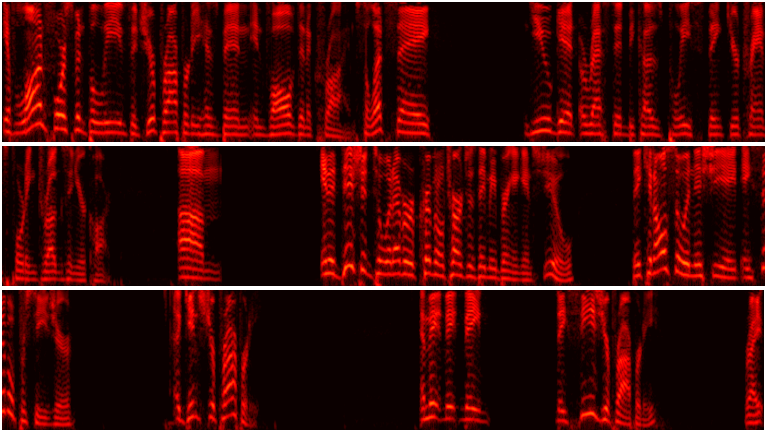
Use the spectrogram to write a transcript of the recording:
if law enforcement believes that your property has been involved in a crime, so let's say you get arrested because police think you're transporting drugs in your car. Um, in addition to whatever criminal charges they may bring against you, they can also initiate a civil procedure against your property. And they, they, they, they seize your property, right?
